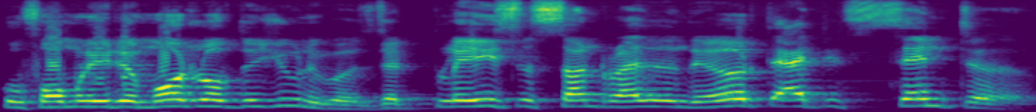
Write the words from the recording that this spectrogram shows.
who formulated a model of the universe that placed the sun rather than the earth at its center.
